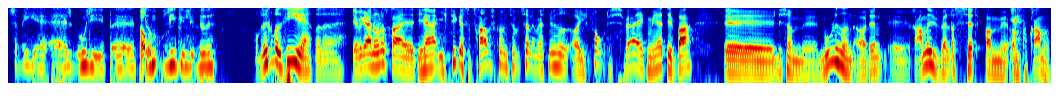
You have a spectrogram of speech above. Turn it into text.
som ikke er alt muligt øh, dumt ligegyldigt noget. Og det kan man sige, ja, men... Uh, Jeg vil gerne understrege øh, de her. I fik altså 30 sekunder til at fortælle om jeres nyhed, og I får desværre ikke mere. Det var øh, ligesom øh, muligheden og den øh, ramme, vi valgte at sætte om, øh, ja. om programmet.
